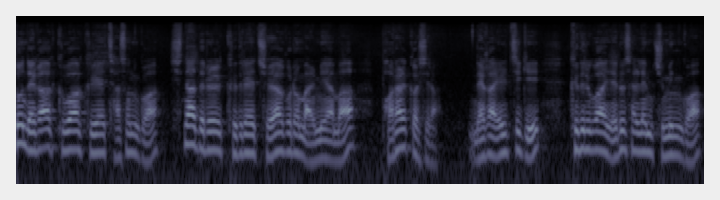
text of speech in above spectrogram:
또 내가 그와 그의 자손과 신하들을 그들의 죄악으로 말미암아 벌할 것이라. 내가 일찍이 그들과 예루살렘 주민과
